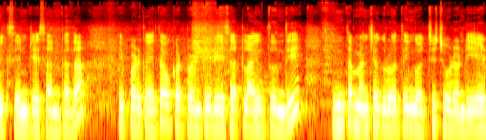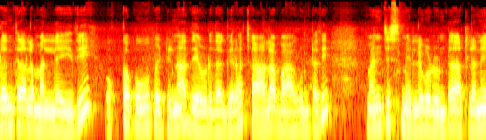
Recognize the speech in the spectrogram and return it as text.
మీకు సెండ్ చేశాను కదా. ఇప్పటికైతే ఒక ట్వంటీ డేస్ అట్లా అవుతుంది. ఇంత మంచి గ్రోతింగ్ వచ్చి చూడండి ఏడంతరాల మల్లె ఇది. ఒక్క పువ్వు పెట్టినా దేవుడి దగ్గర చాలా బాగుంటుంది. మంచి స్మెల్ కూడా ఉంటుంది. అట్లనే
